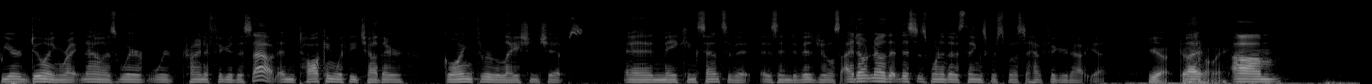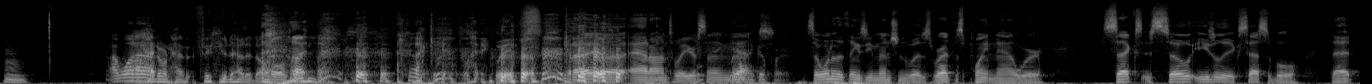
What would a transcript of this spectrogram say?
we're doing right now. Is we're we're trying to figure this out and talking with each other, going through relationships, and making sense of it as individuals. I don't know that this is one of those things we're supposed to have figured out yet. Yeah, But, definitely. um, hmm. I want to. I don't have it figured out at all. I- okay, Blake. Wait, can I uh, add on to what you're saying, Max? Yeah, go for it. So one of the things you mentioned was we're at this point now where sex is so easily accessible that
